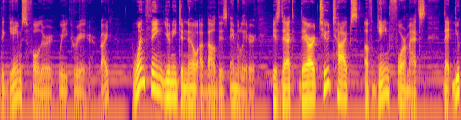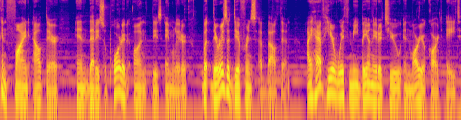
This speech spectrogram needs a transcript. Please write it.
the games folder we created, right? One thing you need to know about this emulator is that there are two types of game formats that you can find out there and that is supported on this emulator, but there is a difference about them. I have here with me Bayonetta 2 and Mario Kart 8,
